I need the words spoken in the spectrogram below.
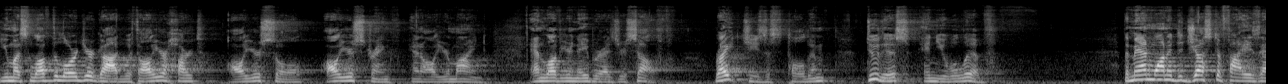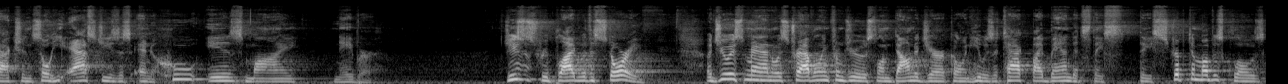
You must love the Lord your God with all your heart all your soul, all your strength, and all your mind, and love your neighbor as yourself. Right, Jesus told him, do this and you will live. The man wanted to justify his action, so he asked Jesus, And who is my neighbor? Jesus replied with a story. A Jewish man was traveling from Jerusalem down to Jericho, and he was attacked by bandits. They, they stripped him of his clothes,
